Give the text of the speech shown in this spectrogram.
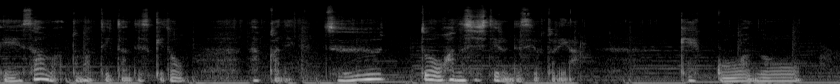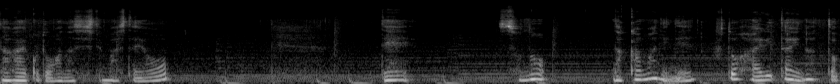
えー、3羽止まっていたんですけどなんかねずっとお話ししてるんですよ鳥が。結構あの長いことお話ししてましたよ。でその仲間にねふと入りたいなと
